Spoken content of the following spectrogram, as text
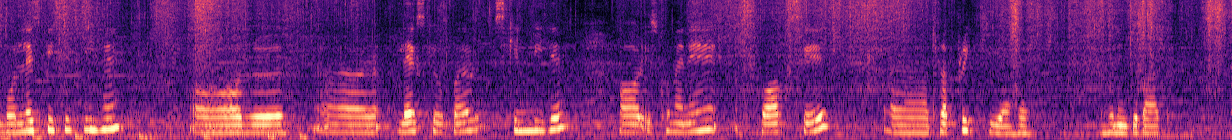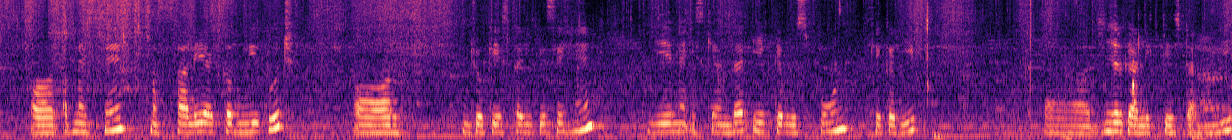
बोनलेस पीसीस भी हैं और आ, लेग्स के ऊपर स्किन भी है और इसको मैंने फॉक से थोड़ा प्रिक किया है धोने के बाद। और अब मैं इसमें मसाले ऐड करूँगी कुछ, और जो कि इस तरीके से हैं। ये मैं इसके अंदर एक टेबल स्पून के करीब जिंजर गार्लिक पेस्ट डालूँगी।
